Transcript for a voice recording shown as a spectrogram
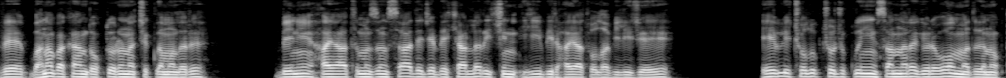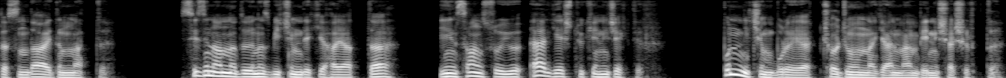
ve bana bakan doktorun açıklamaları, beni hayatımızın sadece bekarlar için iyi bir hayat olabileceği, evli çoluk çocuklu insanlara göre olmadığı noktasında aydınlattı. Sizin anladığınız biçimdeki hayatta insan suyu er geç tükenecektir. Bunun için buraya çocuğunla gelmem beni şaşırttı.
